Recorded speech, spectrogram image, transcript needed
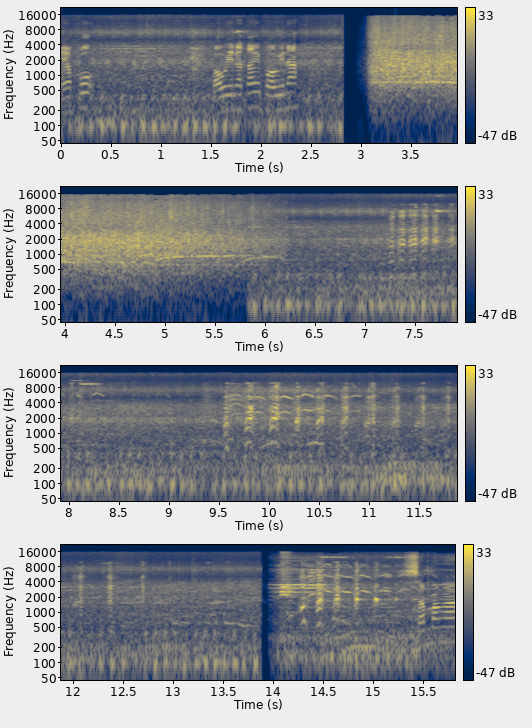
Ayan po. Pauwi na tayo, pauwi na. Sa mga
